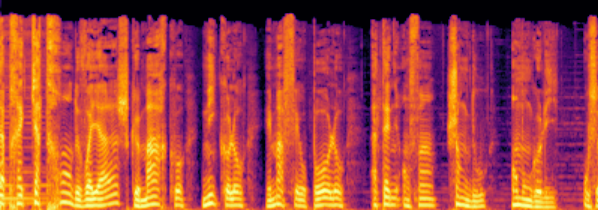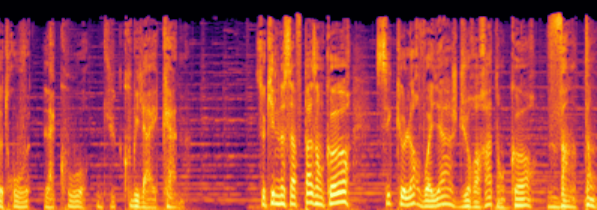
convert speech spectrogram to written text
C'est après quatre ans de voyage que Marco, Nicolo et Maffeo Polo atteignent enfin Chengdu, en Mongolie, où se trouve la cour du Kubilai Khan. Ce qu'ils ne savent pas encore, c'est que leur voyage durera encore 20 ans.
